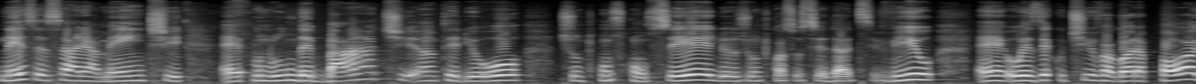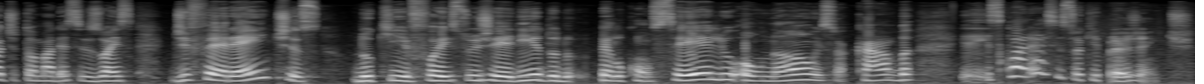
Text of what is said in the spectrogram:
necessariamente é, por um debate anterior, junto com os conselhos, junto com a sociedade civil. É, o executivo agora pode tomar decisões diferentes do que foi sugerido pelo conselho ou não, isso acaba. Esclarece isso aqui para a gente.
